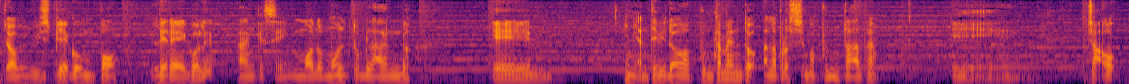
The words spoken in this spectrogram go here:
cioè, vi spiego un po' le regole, anche se in modo molto blando. E, e niente, vi do appuntamento alla prossima puntata e ciao!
